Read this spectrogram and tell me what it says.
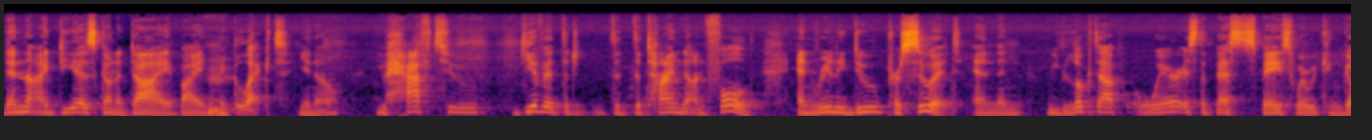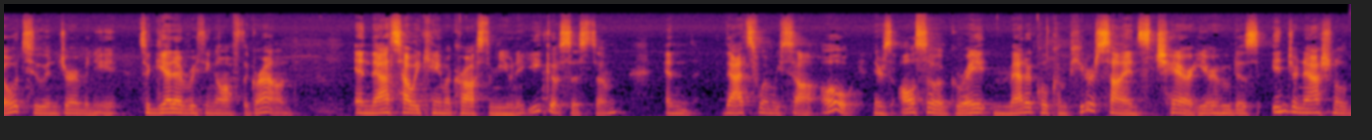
then the idea is going to die by hmm. neglect you know you have to give it the, the, the time to unfold and really do pursue it and then we looked up where is the best space where we can go to in Germany to get everything off the ground. And that's how we came across the Munich ecosystem. And that's when we saw, oh, there's also a great medical computer science chair here who does international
